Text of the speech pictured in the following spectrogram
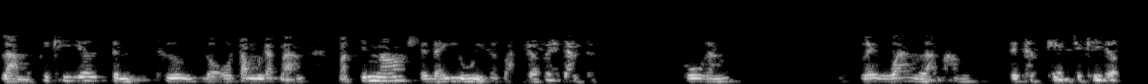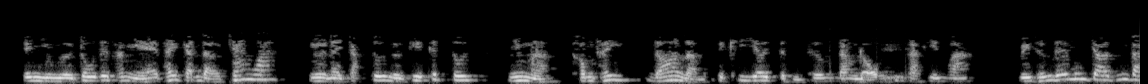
làm một cái khí giới tình thương độ tâm các bạn, mà chính nó sẽ đẩy lui các bạn trở về đạo đức. Cố gắng lấy quan làm âm để thực hiện cho kỳ được thì nhiều người tu tới thanh nhẹ thấy cảnh đời chán quá người này chặt tôi người kia kích tôi nhưng mà không thấy đó là một cái khí giới tình thương đang độ chúng ta thiên hóa vì Thượng Đế muốn cho chúng ta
